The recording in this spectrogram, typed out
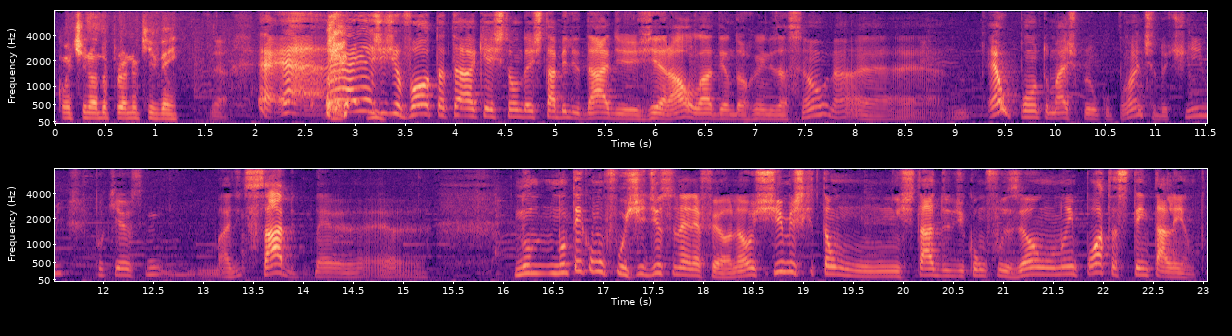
continuando pro ano que vem. É. É, é, aí a gente volta à questão da estabilidade geral lá dentro da organização, né? É, é o ponto mais preocupante do time, porque assim, a gente sabe, né? É, não, não tem como fugir disso na NFL, né? Os times que estão em estado de confusão, não importa se tem talento,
